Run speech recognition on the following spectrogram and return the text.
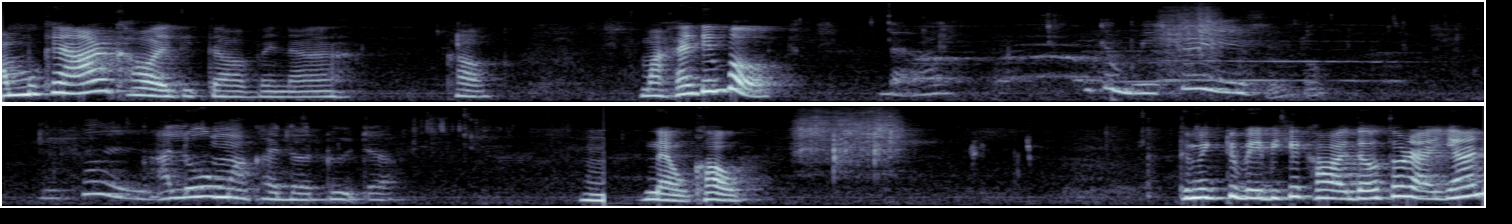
আম্মুকে আর খাওয়াই দিতে হবে না। খাও। মাখাই দিব। আলু মাখাই দাও দুইটা। নাও খাও। তুমি একটু বেবিকে খাওয়াই দাও তো রায়ান।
